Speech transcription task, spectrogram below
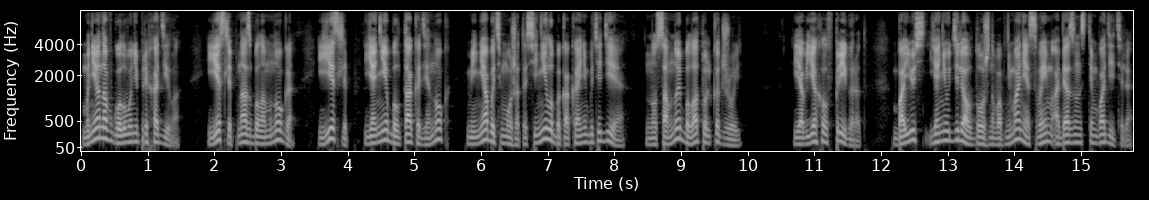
мне она в голову не приходила. Если б нас было много, если б я не был так одинок, меня, быть может, осенила бы какая-нибудь идея. Но со мной была только Джой. Я въехал в пригород. Боюсь, я не уделял должного внимания своим обязанностям водителя.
